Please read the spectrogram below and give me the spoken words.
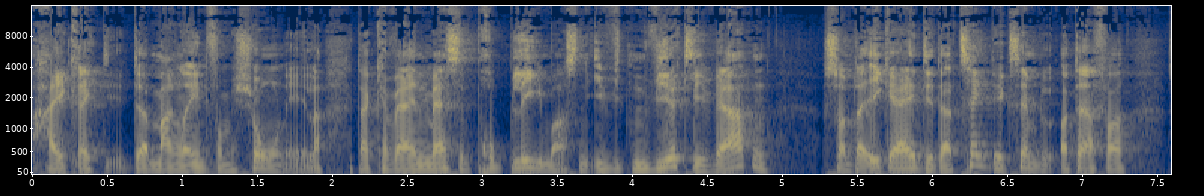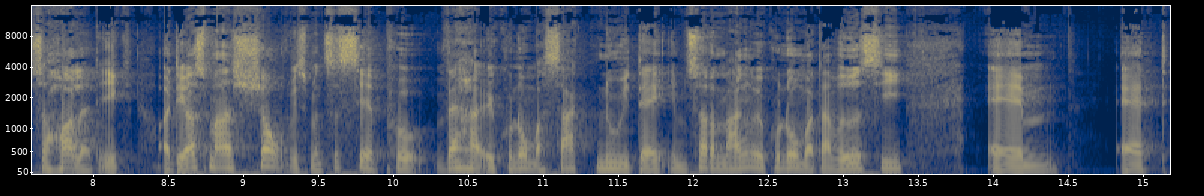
har ikke rigtig, der mangler information, eller der kan være en masse problemer sådan, i den virkelige verden, som der ikke er i det der tænkte eksempel, og derfor så holder det ikke. Og det er også meget sjovt, hvis man så ser på, hvad har økonomer sagt nu i dag, jamen så er der mange økonomer, der vil sige, øhm, at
